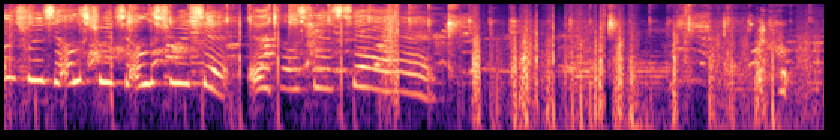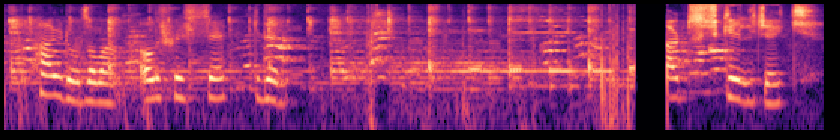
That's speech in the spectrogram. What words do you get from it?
Alışverişe, alışverişe, alışverişe. Evet alışverişe. Haydi o zaman alışverişe gidelim. Artış gelecek.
